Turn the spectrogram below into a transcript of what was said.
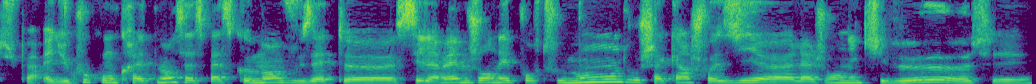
Super. Et du coup, concrètement, ça se passe comment Vous êtes, euh, c'est la même journée pour tout le monde ou chacun choisit la journée qu'il veut C'est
